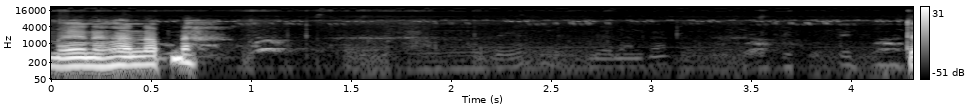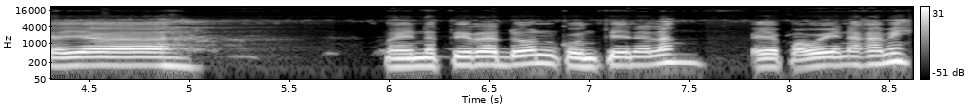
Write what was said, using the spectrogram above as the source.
May nanghanap na. Kaya may natira doon, konti na lang. Kaya pauwi na kami.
